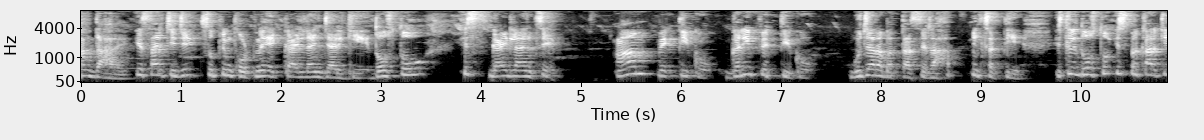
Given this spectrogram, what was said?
हकदार है। ये सारी चीज़ें सुप्रीम कोर्ट ने एक गाइडलाइन जारी की है। दोस्तों, इस गाइडलाइन से आम व्यक्ति को, गरीब व्यक्ति को गुजारा भत्ता से राहत मिल सकती है। इसलिए दोस्तों, इस प्रकार के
